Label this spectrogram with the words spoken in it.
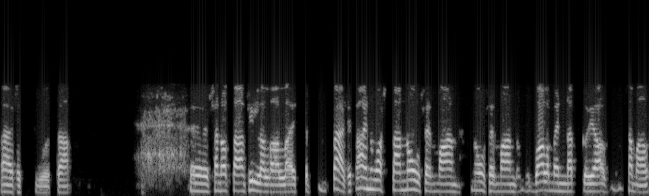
pääse tuota, sanotaan sillä lailla, että pääset ainoastaan nousemaan, nousemaan valmennatko ja sama,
